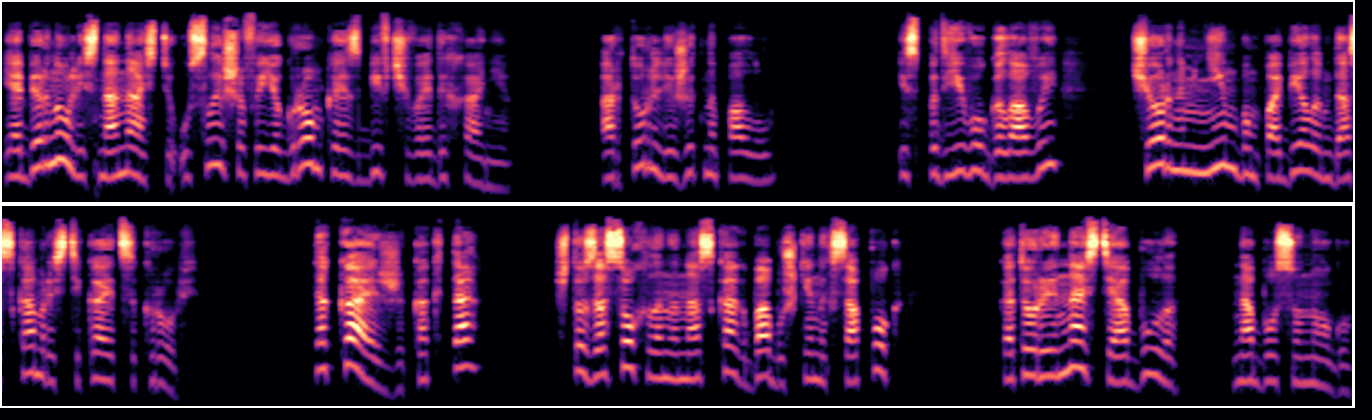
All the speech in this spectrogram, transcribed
и обернулись на Настю, услышав ее громкое сбивчивое дыхание. Артур лежит на полу. Из-под его головы черным нимбом по белым доскам растекается кровь. Такая же, как та, что засохла на носках бабушкиных сапог, которые Настя обула на босу ногу.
